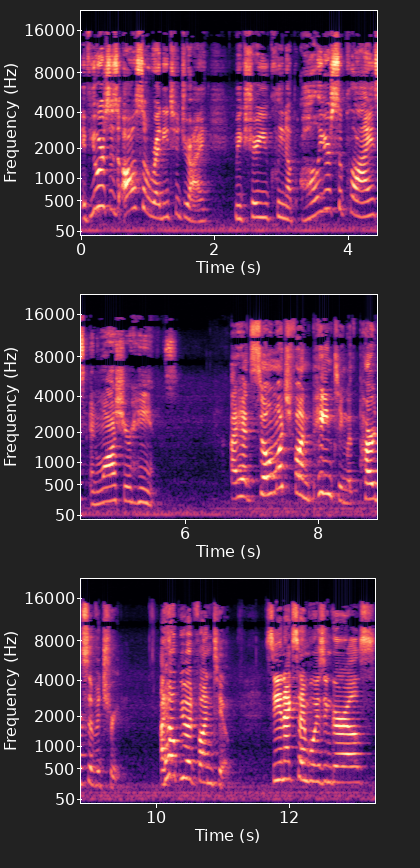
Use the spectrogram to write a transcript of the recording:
If yours is also ready to dry, make sure you clean up all your supplies and wash your hands. I had so much fun painting with parts of a tree. I hope you had fun too. See you next time, boys and girls.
